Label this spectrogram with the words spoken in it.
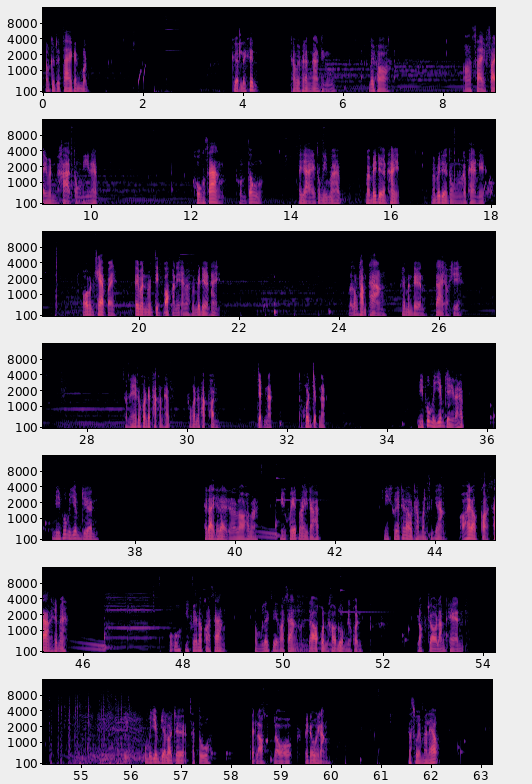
เราเกือบจะตายกันหมด เกิดอะไรขึ้นทำไมพลังงานถึงไม่พอ อ๋อ สายไฟมันขาดตรงนี้นะครับ โครงสร้างผมต้องขยายตรงนี้มาครับ มันไม่เดินให้ มันไม่เดินตรงกำแพงนี้ เพราะว่ามันแคบไป อ้ยมันมันติดบล็อกอันนี้ไอ้มันไม่เดินให้ เราต้องทำทางให้มันเดินได้โอเคตอนนี้ให้ทุกคนได้พักกันครับ ทุกคนได้พักผ่อน เจ็บหนัก ทุกคนเจ็บหนัก มีผู้มาเยี่ยมเยือนอีกแล้วครับ มีผู้มาเยี่ยมเยือนใช้ได้ใช้ได้เรารอเข้ามา มีเควสมาอีกแล้วครับ มีเควสให้เราทำอะไรสักอย่างอ๋อให้เราก่อสร้างใช่ไหมโอ้โอ้มีเควสเราก่อสร้าง ผมเลือกที่จะก่อสร้าง แล้วเอาคนเข้าร่วมหนึ่งคน ล็อกจอล้างแค้นผู้มาเยี่ยมเยียนเราเจอศัตรูเสร็จเราเราไปโดทีหลังกระสวยมาแล้ว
